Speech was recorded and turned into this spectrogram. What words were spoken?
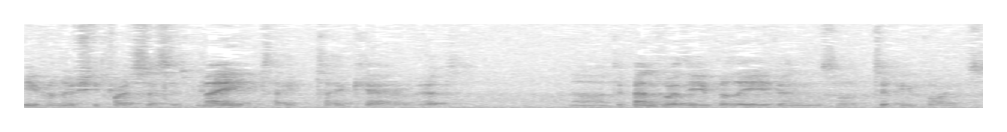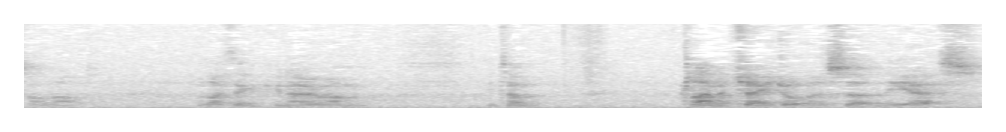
evolutionary processes may take take care of it. Uh, it depends whether you believe in sort of tipping points or not. But I think, you know, um, in terms of climate change, almost certainly yes.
